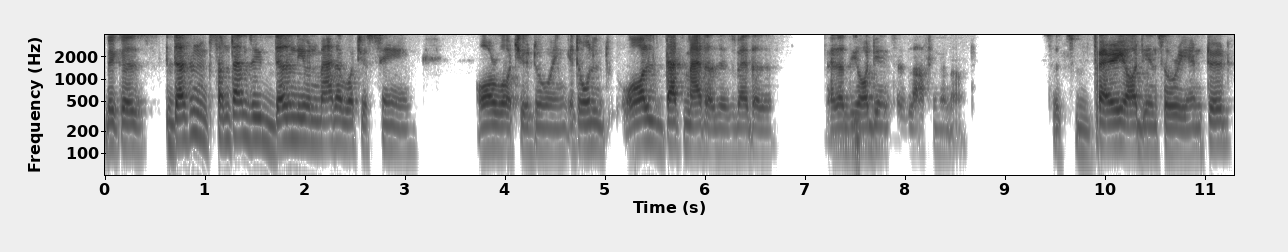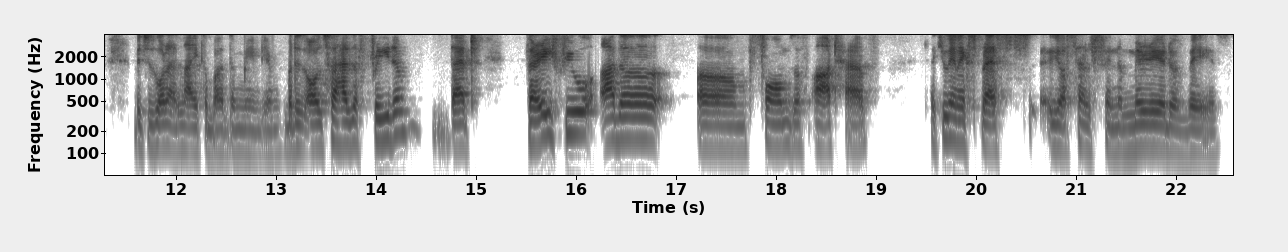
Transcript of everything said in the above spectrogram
because it doesn't sometimes it doesn't even matter what you're saying or what you're doing. It only all that matters is whether whether the audience is laughing or not. So it's very audience oriented which is what i like about the medium. But it also has a freedom that very few other um, forms of art have. Like you can express yourself in a myriad of ways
